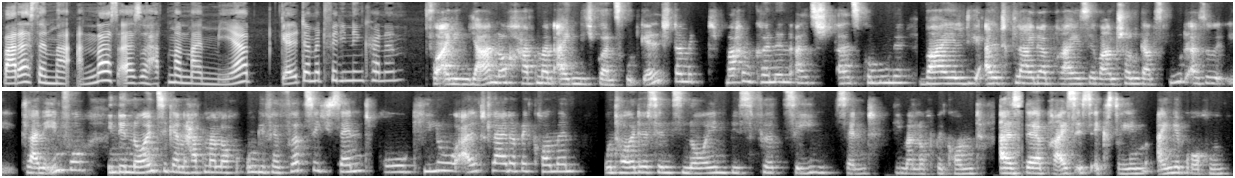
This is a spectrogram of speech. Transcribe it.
War das denn mal anders? Also hat man mal mehr Geld damit verdienen können? Vor einigen Jahren noch hat man eigentlich ganz gut Geld damit machen können als, als Kommune, weil die Altkleiderpreise waren schon ganz gut. Also kleine Info, in den 90ern hat man noch ungefähr 40 Cent pro Kilo Altkleider bekommen. Und heute sind es 9 bis 14 Cent, die man noch bekommt. Also der Preis ist extrem eingebrochen.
